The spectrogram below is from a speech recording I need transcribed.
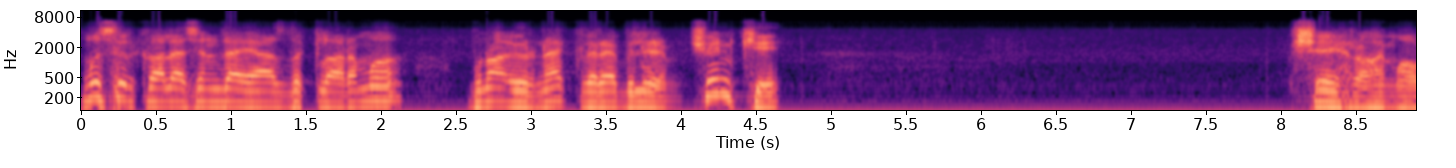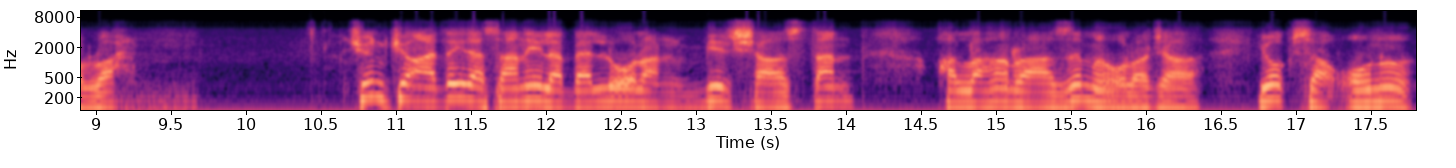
Mısır kalesinde yazdıklarımı buna örnek verebilirim. Çünkü Şeyh Rahimullah çünkü adıyla sanıyla belli olan bir şahıstan Allah'ın razı mı olacağı yoksa onu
